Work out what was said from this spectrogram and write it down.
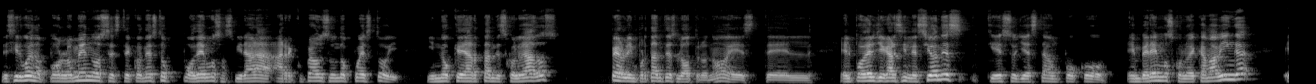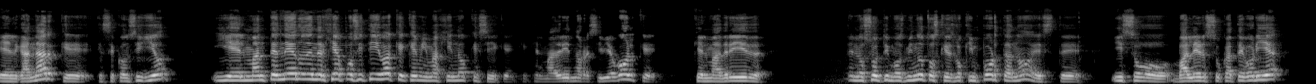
decir, bueno, por lo menos este, con esto podemos aspirar a, a recuperar un segundo puesto y, y, no quedar tan descolgados, pero lo importante es lo otro, ¿no? Este, el, el, poder llegar sin lesiones, que eso ya está un poco en veremos con lo de Camavinga, el ganar que, que se consiguió y el mantener una energía positiva que, que me imagino que sí, que, que, el Madrid no recibió gol, que, que el Madrid en los últimos minutos, que es lo que importa, ¿no? Este, hizo valer su categoría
